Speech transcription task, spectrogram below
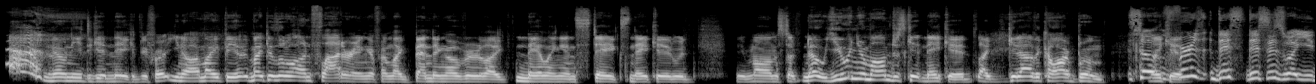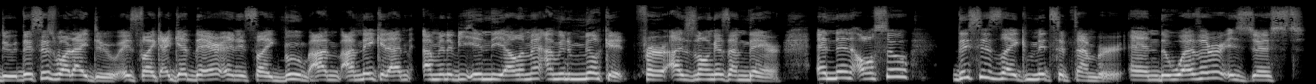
no need to get naked before. You know, I might be it might be a little unflattering if I'm like bending over, like nailing in stakes naked with your mom and stuff. No, you and your mom just get naked, like get out of the car, boom. So Naked. first, this this is what you do. This is what I do. It's like I get there and it's like boom. I'm I'm naked. I'm I'm gonna be in the element. I'm gonna milk it for as long as I'm there. And then also, this is like mid September and the weather is just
